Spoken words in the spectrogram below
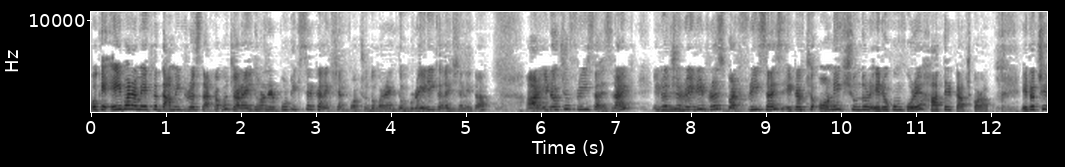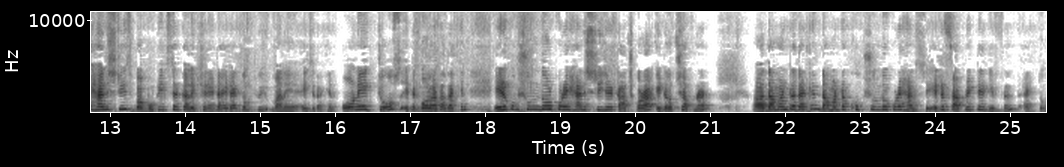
ওকে এইবার আমি একটা দামি ড্রেস দেখাবো যারা এই ধরনের বুটিক্স এর কালেকশন পছন্দ করে একদম রেডি কালেকশন এটা। আর এটা হচ্ছে ফ্রি সাইজ রাইট এটা হচ্ছে ready dress but free size এটা হচ্ছে অনেক সুন্দর এরকম করে হাতের কাজ করা। এটা হচ্ছে হ্যান্ড স্টিচ বা বুটিক্স এর কালেকশন এটা এটা একদম মানে এই যে দেখেন অনেক চোস এটা গলাটা দেখেন এরকম সুন্দর করে হ্যান্ড স্টিচের কাজ করা। এটা হচ্ছে আপনার আহ, দামানটা দেখেন, দামানটা খুব সুন্দর করে হ্যান্ডসে এটার ফ্যাব্রিকটাই ডিফারেন্ট একদম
